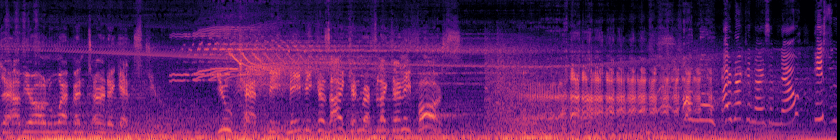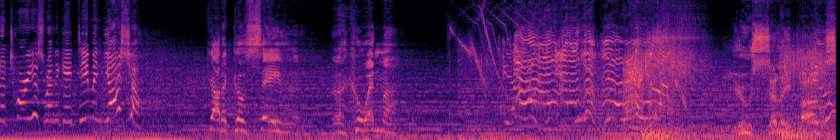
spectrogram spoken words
Feel to have your own weapon turned against you? You can't beat me because I can reflect any force! Oh no, I recognize him now. He's the notorious renegade demon Yasha. Gotta go save uh, Koenma. You silly bugs!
